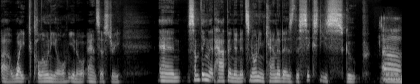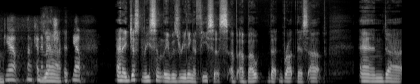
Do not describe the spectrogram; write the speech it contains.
uh, white colonial, you know, ancestry. And something that happened, and it's known in Canada as the '60s scoop. Oh, and, yeah, I can imagine. Yeah, yeah. And I just recently was reading a thesis ab- about that brought this up, and uh,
